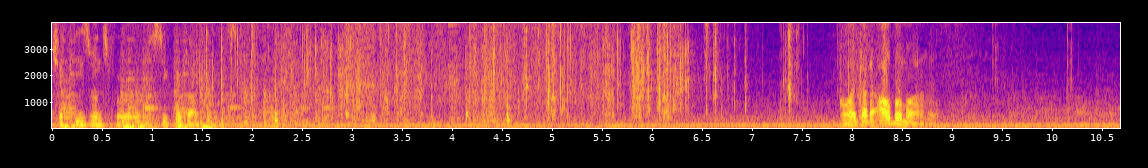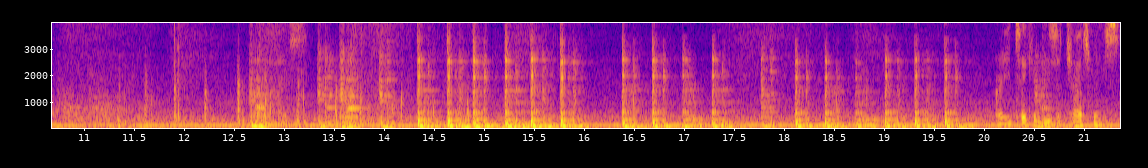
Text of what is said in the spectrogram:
Check these ones for secret documents. Oh, I got an album out of it. Nice. Are you taking these attachments?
